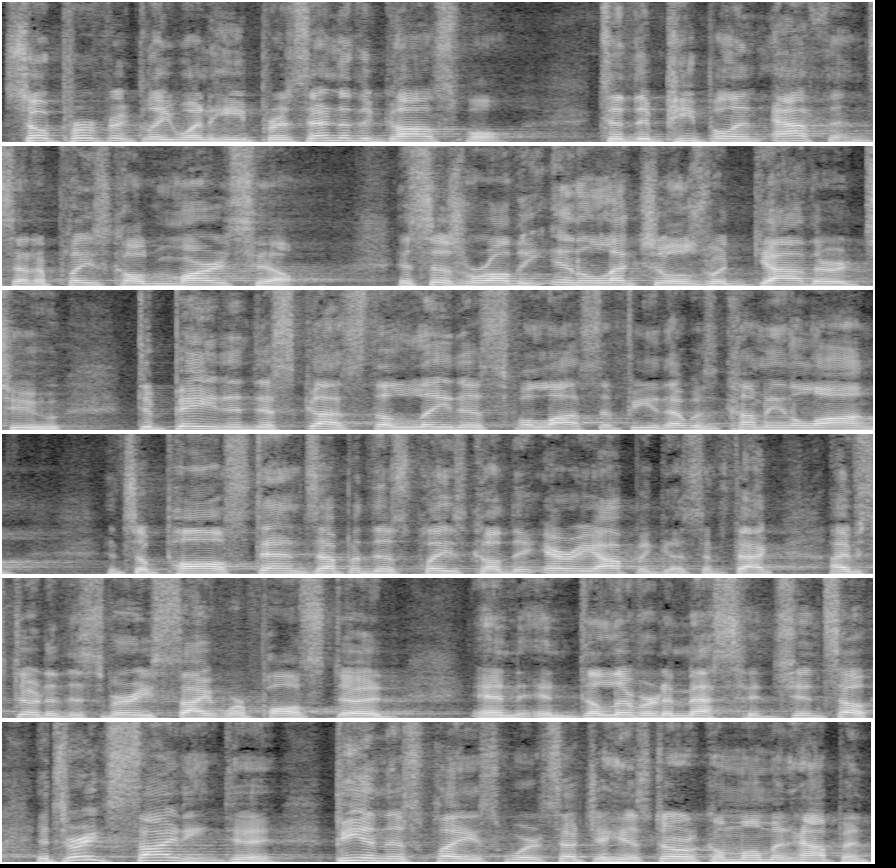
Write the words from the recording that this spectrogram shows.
so perfectly when he presented the gospel to the people in Athens at a place called Mars Hill. It says where all the intellectuals would gather to debate and discuss the latest philosophy that was coming along. And so Paul stands up at this place called the Areopagus. In fact, I've stood at this very site where Paul stood and, and delivered a message. And so it's very exciting to be in this place where such a historical moment happened.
